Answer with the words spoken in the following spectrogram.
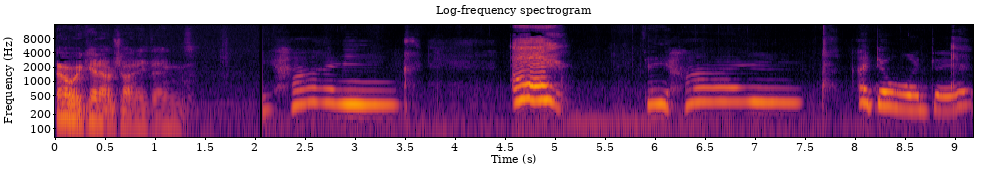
No, we get no shiny things. Hi. Say hi. I don't want that.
